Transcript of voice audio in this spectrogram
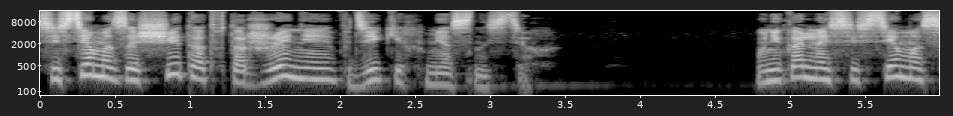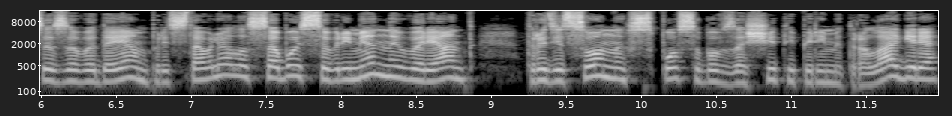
Система защиты от вторжения в диких местностях. Уникальная система СЗВДМ представляла собой современный вариант традиционных способов защиты периметра лагеря,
